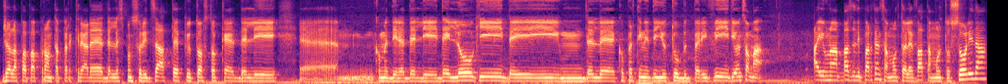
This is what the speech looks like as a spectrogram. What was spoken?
già la papa pronta per creare delle sponsorizzate piuttosto che degli, eh, come dire, degli, dei loghi, dei, delle copertine di YouTube per i video, insomma hai una base di partenza molto elevata, molto solida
